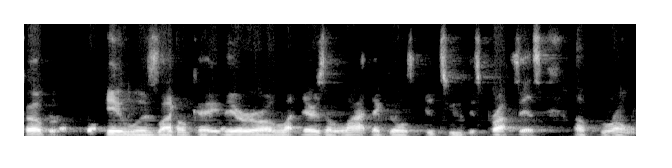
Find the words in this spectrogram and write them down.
cover. It was like, okay, there are a lot. There's a lot that goes into this process of growing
